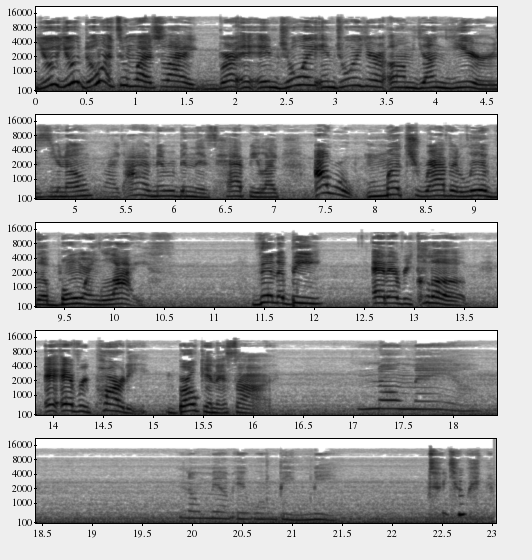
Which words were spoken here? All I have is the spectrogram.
you you doing too much. Like bro, enjoy enjoy your um young years. You know, like I have never been this happy. Like I would much rather live the boring life than to be at every club, at every party, broken inside. No, ma'am. No, ma'am, it won't be me. Do you hear me?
